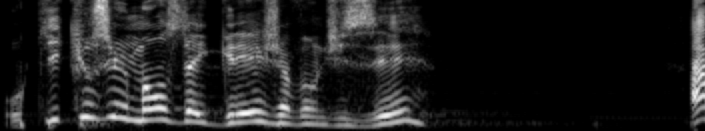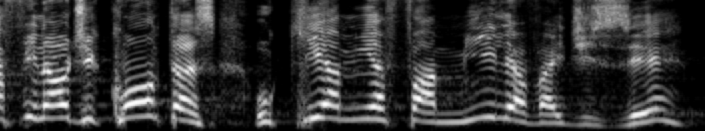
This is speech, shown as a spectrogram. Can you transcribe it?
o que, que os irmãos da igreja vão dizer? Afinal de contas, o que a minha família vai dizer?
